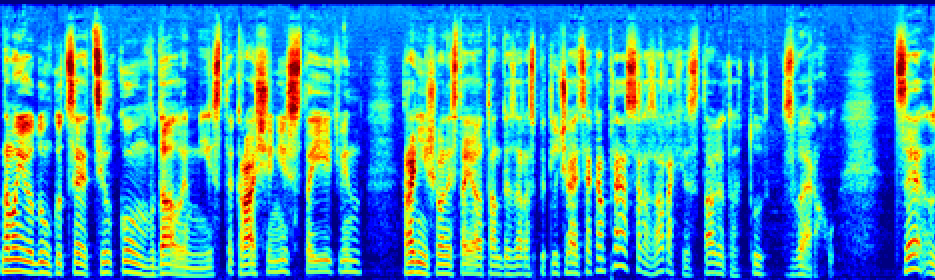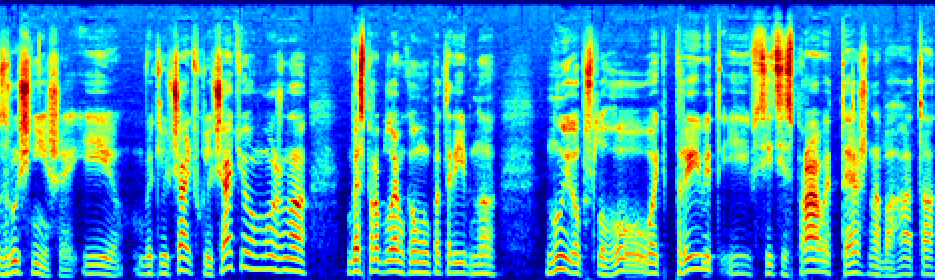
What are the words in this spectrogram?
На мою думку, це цілком вдале місце, краще, ніж стоїть він. Раніше вони стояли там, де зараз підключається компресор, а зараз їх ставлять тут зверху. Це зручніше. І виключати, включати його можна без проблем, кому потрібно. Ну і обслуговувати привід, і всі ці справи теж набагато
